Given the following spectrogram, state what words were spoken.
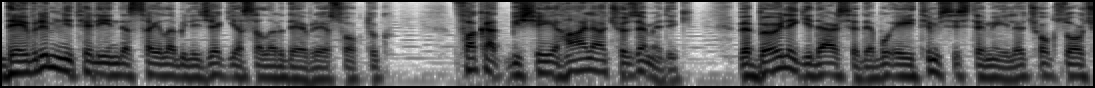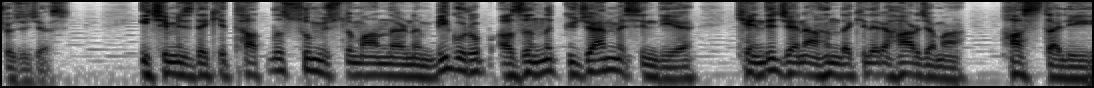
Devrim niteliğinde sayılabilecek yasaları devreye soktuk. Fakat bir şeyi hala çözemedik ve böyle giderse de bu eğitim sistemiyle çok zor çözeceğiz. İçimizdeki tatlı su Müslümanlarının bir grup azınlık gücenmesin diye kendi cenahındakileri harcama, hastalığı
